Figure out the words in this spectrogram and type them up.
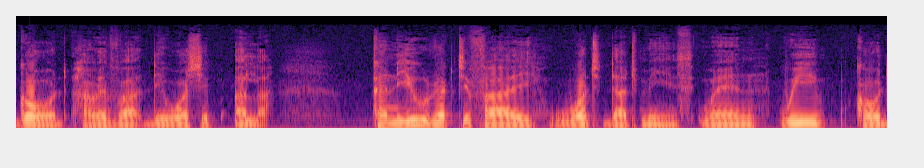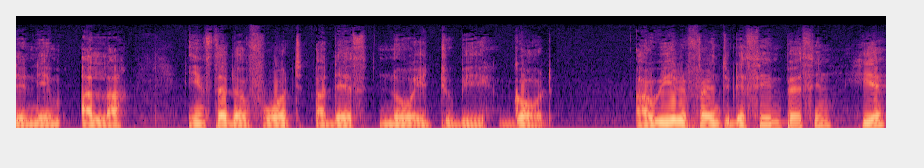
god however they worship allah can you rectify what that means when we call the name Allah instead of what others know it to be God? Are we referring to the same person here?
